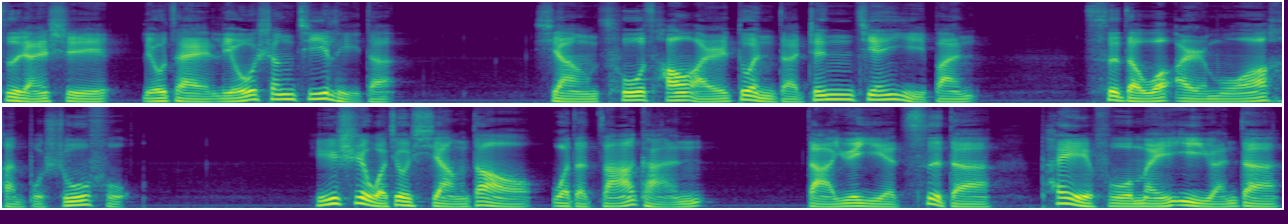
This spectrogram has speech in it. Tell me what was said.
自然是留在留声机里的，像粗糙而钝的针尖一般，刺得我耳膜很不舒服。于是我就想到我的杂感，大约也刺得佩服梅议员的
